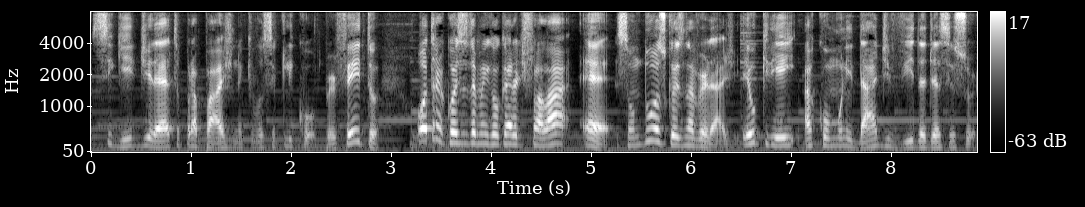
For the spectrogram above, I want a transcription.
seguir direto para a página que você clicou, perfeito? Outra coisa também que eu quero te falar é, são duas coisas na verdade. Eu criei a comunidade Vida de Assessor.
